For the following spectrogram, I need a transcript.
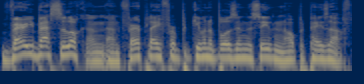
very best of luck and, and fair play for giving a buzz in this evening. Hope it pays off.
